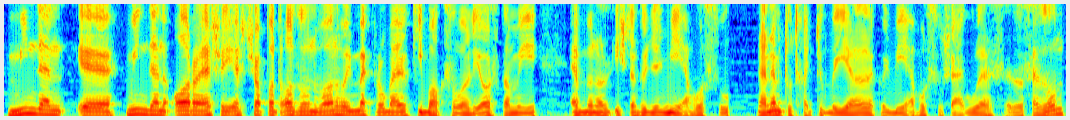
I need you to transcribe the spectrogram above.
minden, eh, minden arra esélyes csapat azon van, hogy megpróbáljuk kibaxolni azt, ami ebben az Isten tudja, hogy milyen hosszú, mert nem tudhatjuk még jelenleg, hogy milyen hosszúságú lesz ez a szezon,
